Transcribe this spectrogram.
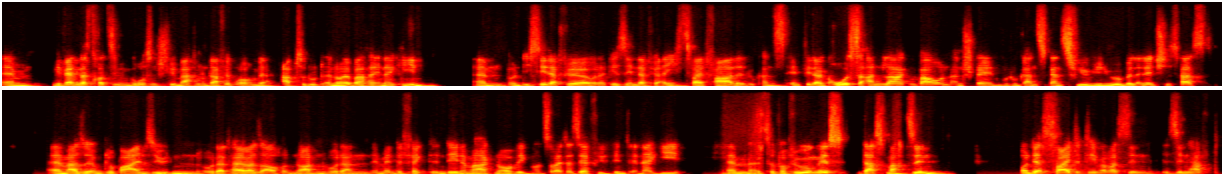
Ähm, wir werden das trotzdem im großen Stil machen und dafür brauchen wir absolut erneuerbare Energien. Ähm, und ich sehe dafür oder wir sehen dafür eigentlich zwei Pfade. Du kannst entweder große Anlagen bauen an Stellen, wo du ganz, ganz viel Renewable Energies hast, ähm, also im globalen Süden oder teilweise auch im Norden, wo dann im Endeffekt in Dänemark, Norwegen und so weiter sehr viel Windenergie ähm, zur Verfügung ist. Das macht Sinn. Und das zweite Thema, was sinn, sinnhaft,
